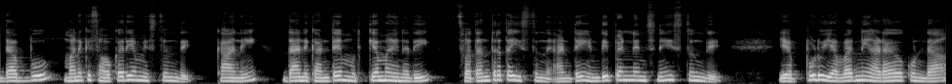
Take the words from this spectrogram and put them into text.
డబ్బు మనకి సౌకర్యం ఇస్తుంది. కానీ దానికంటే ముఖ్యమైనది స్వతంత్రత ఇస్తుంది. అంటే ఇండిపెండెన్స్ని ఇస్తుంది. ఎప్పుడు ఎవరిని అడగకుండా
